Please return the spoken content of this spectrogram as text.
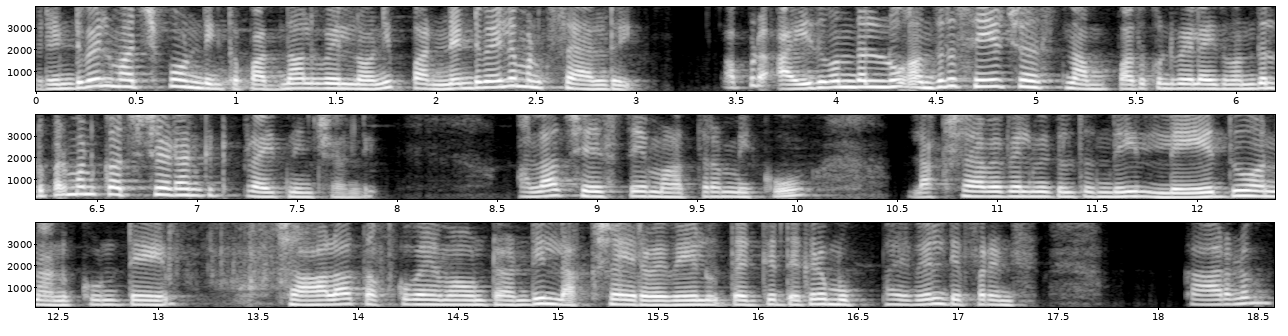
రెండు వేలు మర్చిపోండి. ఇంకా పద్నాలుగు వేలలోని పన్నెండు వేలే మనకు శాలరీ. అప్పుడు ఐదు వందలు అందులో సేవ్ చేస్తున్నాం. పదకొండు వేల ఐదు వందల రూపాయలు మనం ఖర్చు చేయడానికి ప్రయత్నించండి. అలా చేస్తే మాత్రం మీకు లక్ష యాభై వేలు మిగులుతుంది. లేదు అని అనుకుంటే చాలా తక్కువ అమౌంట్ అండి. లక్ష ఇరవై వేలు దగ్గర దగ్గర ముప్పై వేలు డిఫరెన్స్ కారణం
